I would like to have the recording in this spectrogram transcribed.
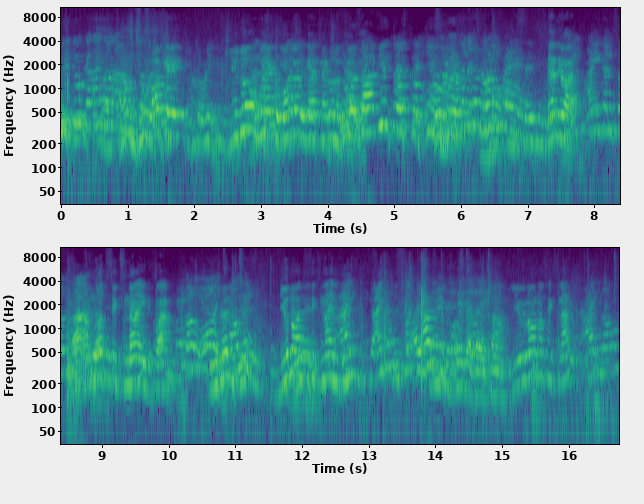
Me too, can I go now? Okay, you know when you don't get metro He was have you just a kiss, Are you bro. gonna film friend? Tell you what. Are you gonna film I- I'm not 6'9", fam. Come on, tell me. Do you know what 6'9" I, be? I don't I have The day that I come. You don't know 6'9"? I know.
